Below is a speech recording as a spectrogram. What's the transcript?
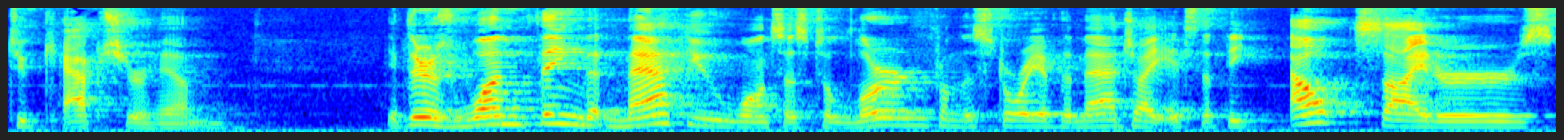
to capture him. If there is one thing that Matthew wants us to learn from the story of the Magi, it's that the outsiders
